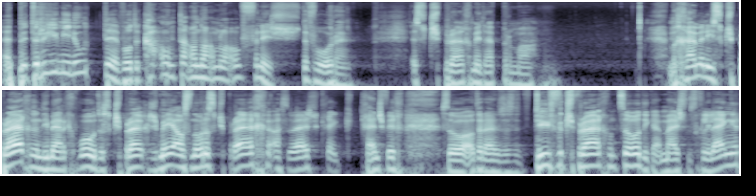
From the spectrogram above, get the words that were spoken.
etwa drei Minuten, wo der Countdown noch am Laufen ist, davor, ein Gespräch mit jemandem an. Wir kommen ins Gespräch und ich merke, wow, das Gespräch ist mehr als nur ein Gespräch. Also, weißt, kennst du vielleicht so, oder also ein tiefes Gespräch und so, die gehen meistens bisschen länger.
